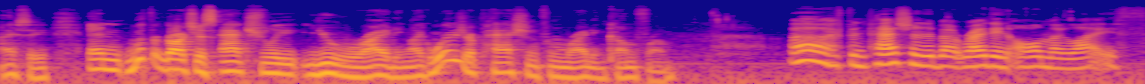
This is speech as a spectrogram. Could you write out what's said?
I see. And with regards to just actually you writing, like where does your passion from writing come from? Oh, I've been passionate about writing all my life.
